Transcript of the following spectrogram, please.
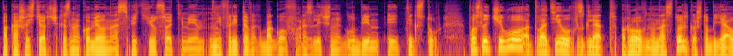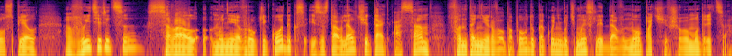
пока шестерочка знакомила нас с пятью сотнями нефритовых богов различных глубин и текстур, после чего отводил взгляд ровно настолько, чтобы я успел вытереться, совал мне в руки кодекс и заставлял читать, а сам фонтанировал по поводу какой-нибудь мысли давно почившего мудреца.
